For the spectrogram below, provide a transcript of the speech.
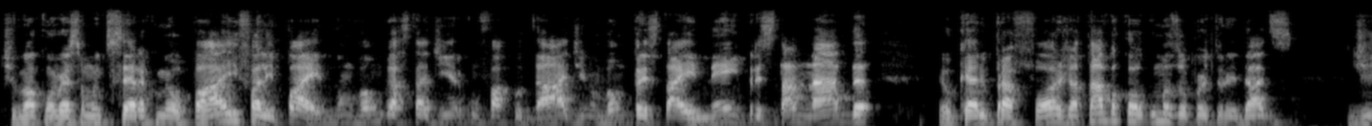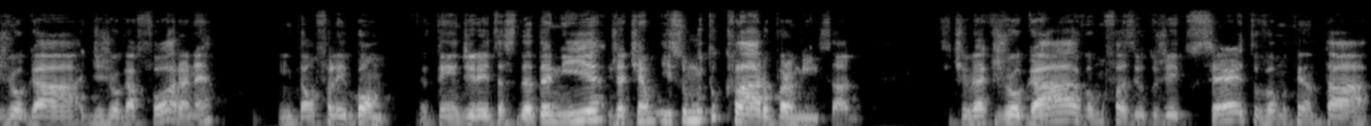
tive uma conversa muito séria com meu pai e falei: pai, não vamos gastar dinheiro com faculdade, não vamos prestar Enem, prestar nada eu quero ir para fora. Já estava com algumas oportunidades de jogar, de jogar fora, né? Então falei, bom, eu tenho direito à cidadania. Já tinha isso muito claro para mim, sabe? Se tiver que jogar, vamos fazer do jeito certo, vamos tentar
